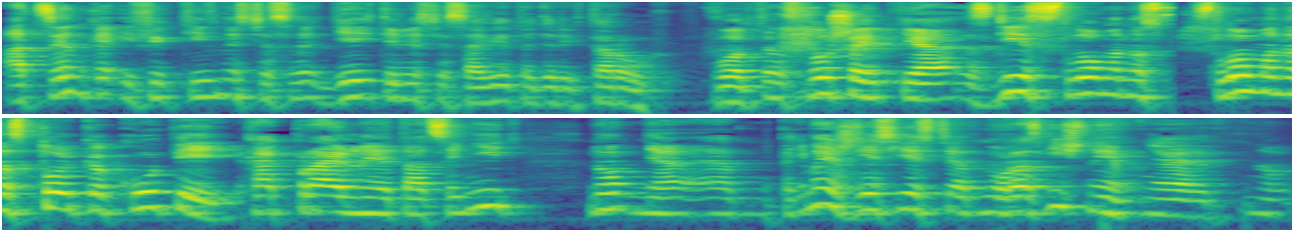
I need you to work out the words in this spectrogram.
оценка эффективности деятельности совета директоров. Вот, слушай, я, здесь сломано, сломано столько копий, как правильно это оценить. Но, э, понимаешь, здесь есть э, ну, различные, э, ну,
